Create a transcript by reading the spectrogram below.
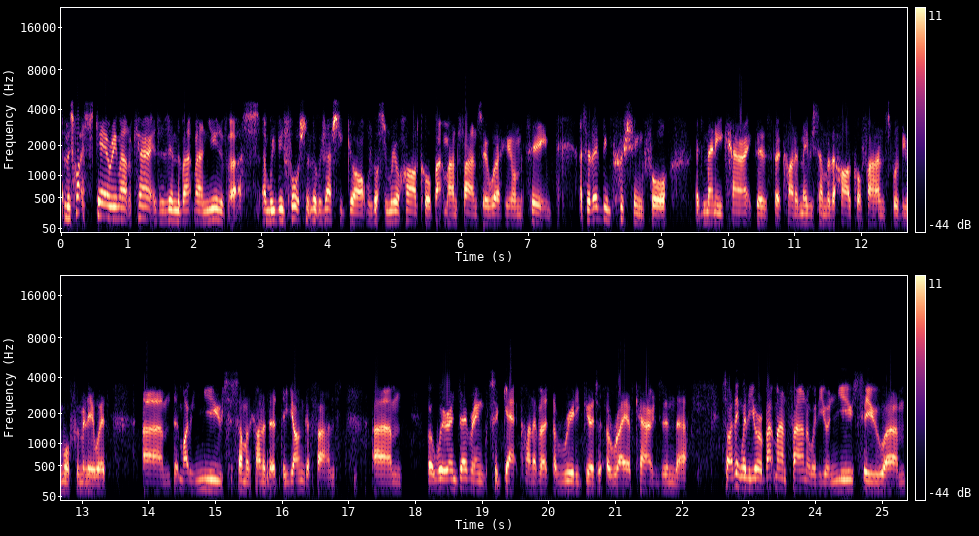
And there's quite a scary amount of characters in the Batman universe, and we've been fortunate that we've actually got we've got some real hardcore Batman fans who are working on the team, and so they've been pushing for as many characters that kind of maybe some of the hardcore fans would be more familiar with, um, that might be new to some of the kind of the, the younger fans. Um, but we're endeavouring to get kind of a, a, really good array of characters in there. So I think whether you're a Batman fan or whether you're new to um,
